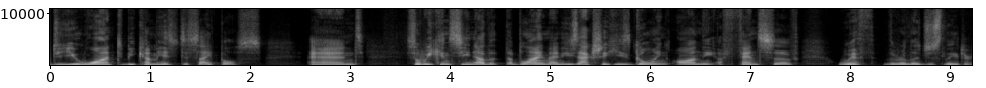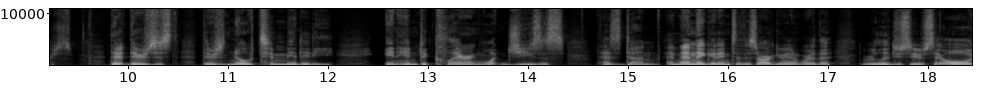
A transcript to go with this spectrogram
Do you want to become his disciples? And so we can see now that the blind man, he's actually he's going on the offensive with the religious leaders. There, there's just there's no timidity in him declaring what Jesus has done. And then they get into this argument where the, religious leaders say, Oh,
